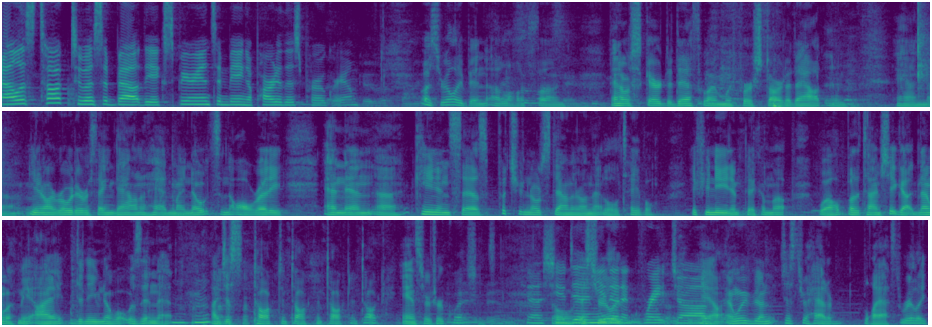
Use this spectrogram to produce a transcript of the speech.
Alice, talk to us about the experience and being a part of this program. Well, it's really been a lot of fun, and I was scared to death when we first started out, and and uh, you know I wrote everything down and had my notes and all ready, and then uh, Keenan says, "Put your notes down there on that little table. If you need them, pick them up." Well, by the time she got done with me, I didn't even know what was in that. I just talked and talked and talked and talked, answered her questions. Yes, So you did, and you really- did a great job. Yeah, and we've done, just had a blast, really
